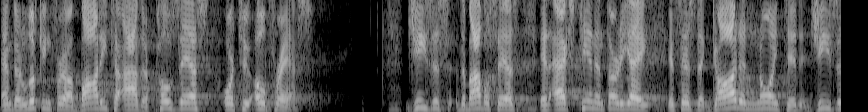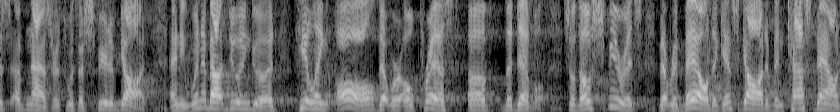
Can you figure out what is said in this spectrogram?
And they're looking for a body to either possess or to oppress. Jesus, the Bible says in Acts 10 and 38, it says that God anointed Jesus of Nazareth with the Spirit of God, and he went about doing good, healing all that were oppressed of the devil. So those spirits that rebelled against God have been cast down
